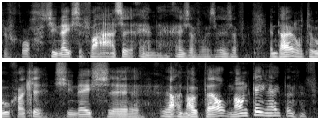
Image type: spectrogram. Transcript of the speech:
die verkocht Chinese vazen en, eh, enzovoort, enzovoort. En daar op de hoek had je Chinees, eh, ja, een hotel, Nanking heette het.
